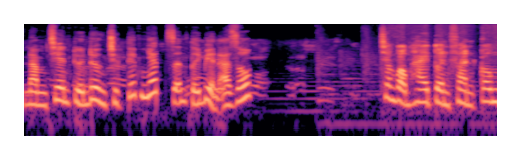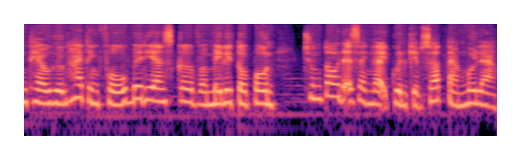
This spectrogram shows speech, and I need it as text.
nằm trên tuyến đường trực tiếp nhất dẫn tới biển Azov. Trong vòng 2 tuần phản công theo hướng hai thành phố Bediansk và Melitopol, chúng tôi đã giành lại quyền kiểm soát 8 ngôi làng.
